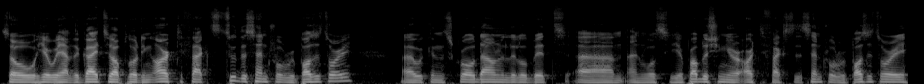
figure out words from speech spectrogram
So here we have the guide to uploading artifacts to the central repository. Uh, we can scroll down a little bit um, and we'll see here publishing your artifacts to the central repository.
